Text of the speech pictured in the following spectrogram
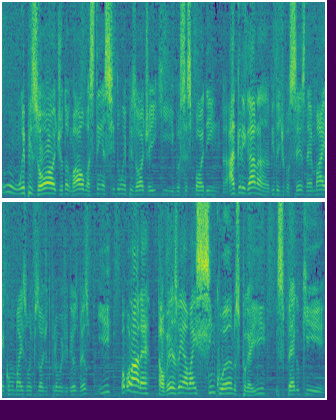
um episódio normal, mas tenha sido um episódio aí que vocês podem agregar na vida de vocês, né? Mais, como mais um episódio do Pelo Amor de Deus mesmo. E vamos lá, né? Talvez venha mais 5 anos por aí. Espero que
